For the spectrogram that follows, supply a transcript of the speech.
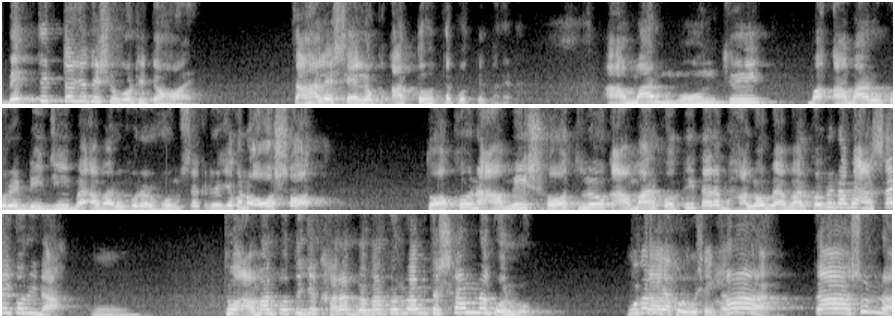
ব্যক্তিত্ব যদি সুগঠিত হয় তাহলে সে লোক আত্মহত্যা করতে পারে না। আমার মন্ত্রী বা আমার উপরে ডিজি বা আমার উপরের হোম সেক্রেটারি যখন অসৎ তখন আমি সৎ লোক আমার প্রতি তারা ভালো ব্যবহার করবেন আমি আশাই করি না। তো আমার প্রতি যে খারাপ ব্যবহার করবে আমি তার সামনা করব। সেইভাবে। হ্যাঁ তা আসুন না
